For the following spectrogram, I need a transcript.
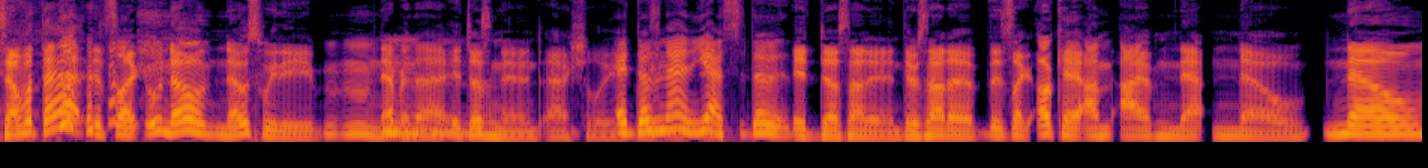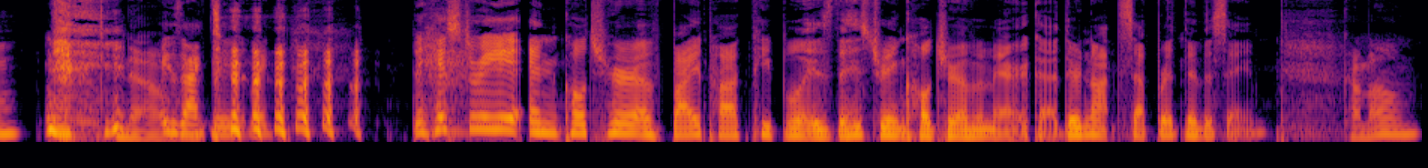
done with that. It's like, oh, no, no, sweetie. Mm-mm, never that. Mhm. It doesn't end, actually. It doesn't We- end. it- Yes, the It does not end. There's not a. There's like okay. I'm. I have na- no. No. No. exactly. Like the history and culture of BIPOC people is the history and culture of America. They're not separate. They're the same. Come on.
